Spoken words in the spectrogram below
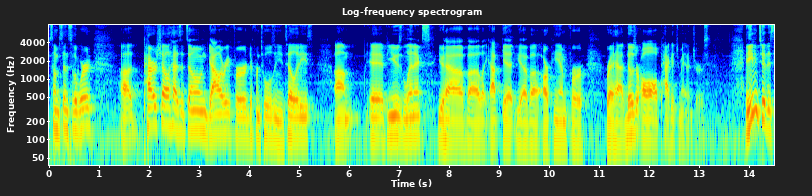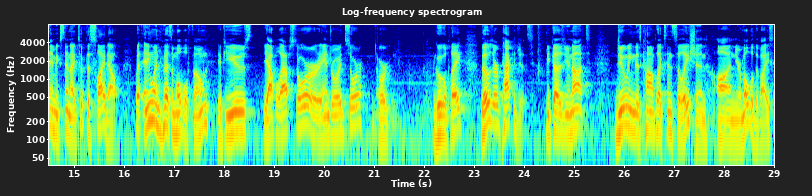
some sense of the word. Uh, PowerShell has its own gallery for different tools and utilities. Um, if you use Linux, you have uh, like apt-get, you have uh, RPM for Red Hat. Those are all package managers. And even to the same extent, I took the slide out, but anyone who has a mobile phone, if you use the Apple App Store or Android Store or Google Play, those are packages because you're not doing this complex installation on your mobile device.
